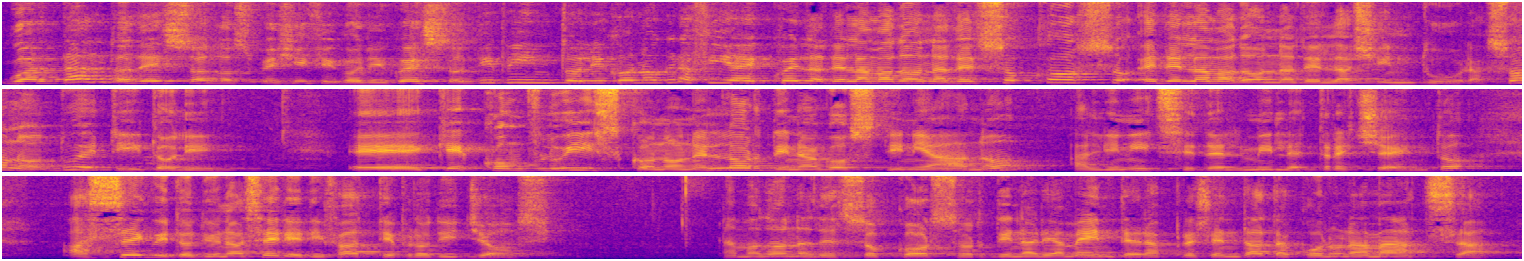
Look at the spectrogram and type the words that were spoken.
Guardando adesso allo specifico di questo dipinto, l'iconografia è quella della Madonna del Soccorso e della Madonna della Cintura. Sono due titoli eh, che confluiscono nell'ordine agostiniano agli inizi del 1300 a seguito di una serie di fatti prodigiosi. La Madonna del Soccorso ordinariamente è rappresentata con una mazza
